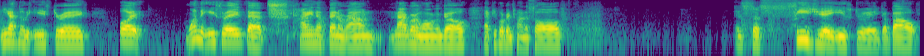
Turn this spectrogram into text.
you guys know the Easter eggs. But one of the Easter eggs that's kind of been around not very long ago that people have been trying to solve is a CJ Easter egg about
